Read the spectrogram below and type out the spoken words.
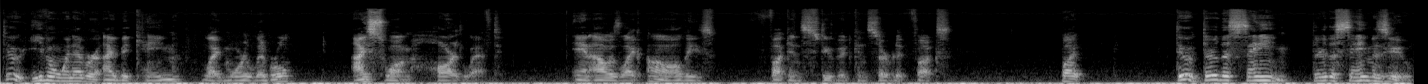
Dude, even whenever I became like more liberal, I swung hard left. And I was like, oh, all these fucking stupid conservative fucks. But dude, they're the same. They're the same as you.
